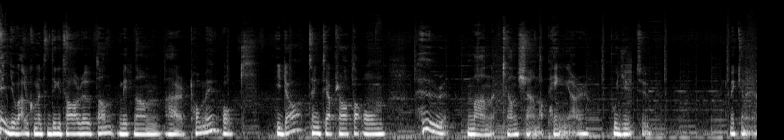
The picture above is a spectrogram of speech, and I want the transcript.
Hej och välkommen till Digitalrutan. Mitt namn är Tommy och idag tänkte jag prata om hur man kan tjäna pengar på Youtube. Mycket nöje.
